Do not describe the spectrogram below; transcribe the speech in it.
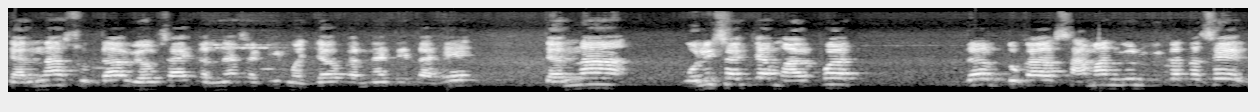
त्यांना सुद्धा व्यवसाय करण्यासाठी मज्जाव करण्यात येत आहे. त्यांना पोलिसांच्या मार्फत जर दुकान सामान घेऊन विकत असेल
